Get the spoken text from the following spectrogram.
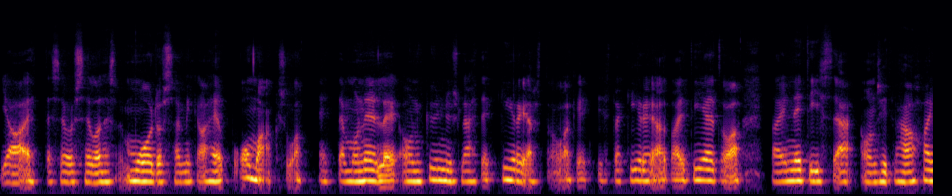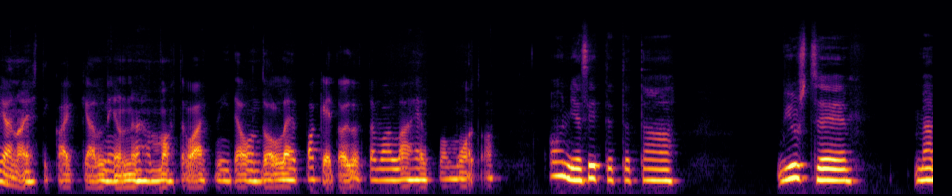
ja että se olisi sellaisessa muodossa, mikä on helppo omaksua. Että monelle on kynnys lähteä kirjastoon, vaikka sitä kirjaa tai tietoa, tai netissä on sitten vähän hajanaisesti kaikkialla, niin on ihan mahtavaa, että niitä on tolleen paketoitu tavallaan helppoa muotoa. On, ja sitten tota, just se, mä,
